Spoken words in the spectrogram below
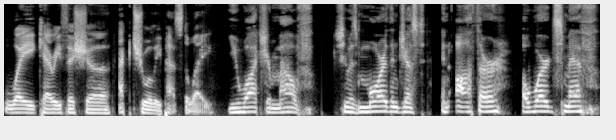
way Carrie Fisher actually passed away? You watch your mouth. She was more than just an author, a wordsmith,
